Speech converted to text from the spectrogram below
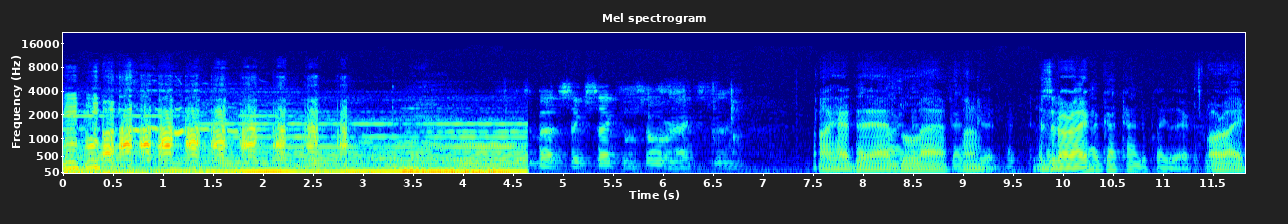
It's about six seconds over, actually. I had to add the laugh, That's huh? good. Is it all right? I've got time to play there. All right.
